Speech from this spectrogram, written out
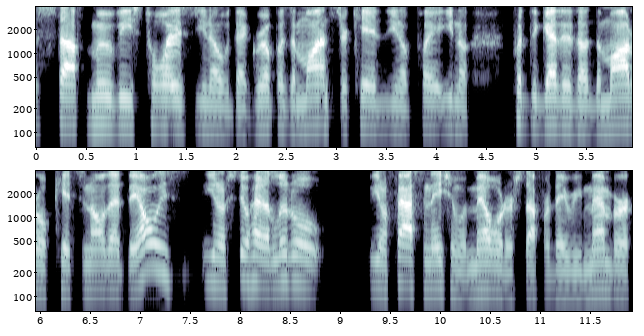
stuff, movies, toys, you know, that grew up as a monster kid, you know, play, you know, put together the the model kits and all that, they always, you know, still had a little, you know, fascination with mail order stuff where they remember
